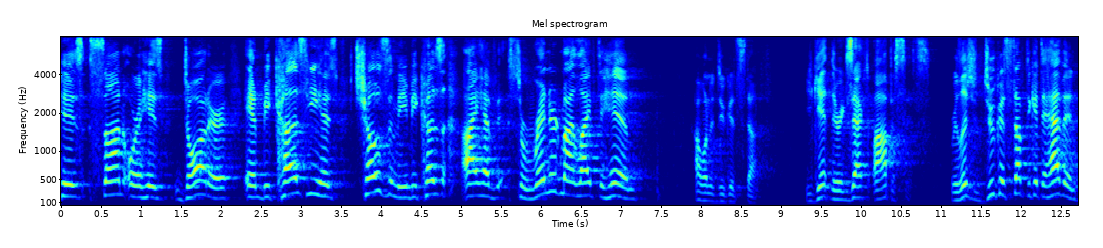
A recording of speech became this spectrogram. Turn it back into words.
His son or His daughter, and because He has chosen me, because I have surrendered my life to Him, I want to do good stuff. You get, they're exact opposites. Religion, do good stuff to get to heaven.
